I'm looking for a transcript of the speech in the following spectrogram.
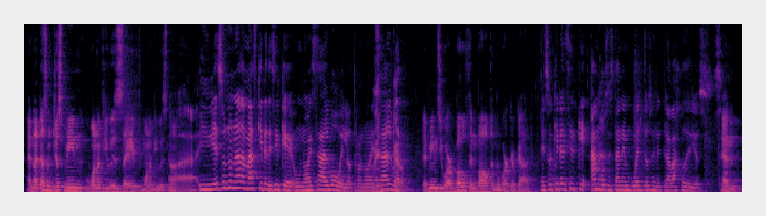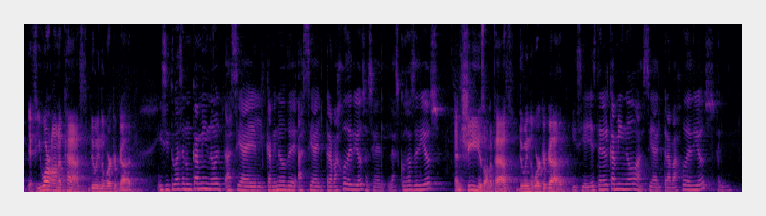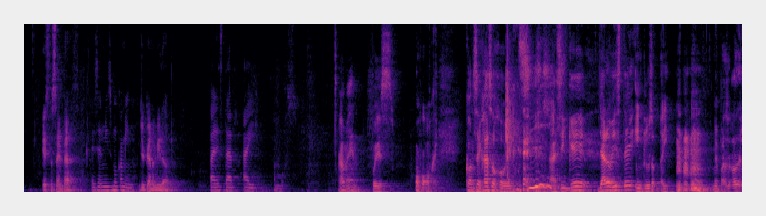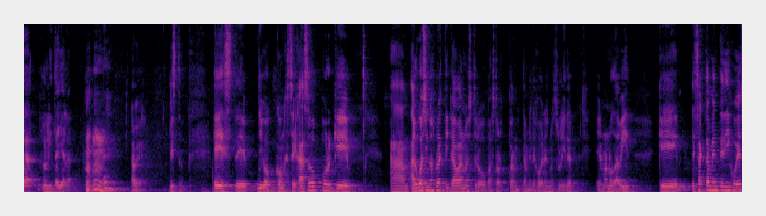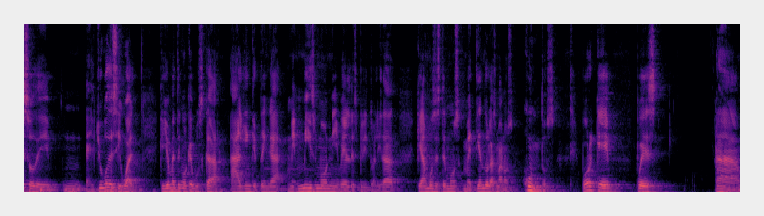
And that doesn't just mean one of you is saved, one of you is not. Ah, y eso no nada más quiere decir que uno es salvo o el otro no es Amén. salvo. Claro. It means you are both involved in the work of God. Eso quiere decir que ambos están envueltos en el trabajo de Dios. Sí. And if you are on a path doing the work of God, Y si tú vas en un camino hacia el camino de hacia el trabajo de Dios, hacia las cosas de Dios, and she is on a path doing the work of God, y si ella está en el camino hacia el trabajo de Dios, el- it's the same path. es el mismo camino. You're going to meet up. Van a estar ahí ambos. Amén. Pues, oh, consejazo, jóvenes. Así que ya lo viste, incluso. Ay, me pasó lo de la Lolita Yala. A ver, listo. Este, digo consejazo porque algo así nos practicaba nuestro pastor tam- también de jóvenes, nuestro líder, hermano David, que exactamente dijo eso de mm, el yugo desigual, que yo me tengo que buscar a alguien que tenga mi mismo nivel de espiritualidad, que ambos estemos metiendo las manos juntos, porque pues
